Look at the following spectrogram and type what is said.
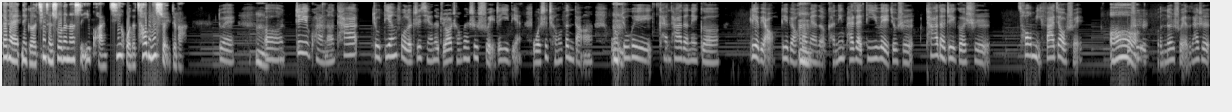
刚才那个清晨说的呢，是一款激活的超敏水，对吧？对，嗯，呃，这一款呢，它就颠覆了之前的主要成分是水这一点。我是成分党啊，我就会看它的那个列表，列表后面的肯定排在第一位，就是它的这个是糙米发酵水，哦，不是纯的水的，它是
